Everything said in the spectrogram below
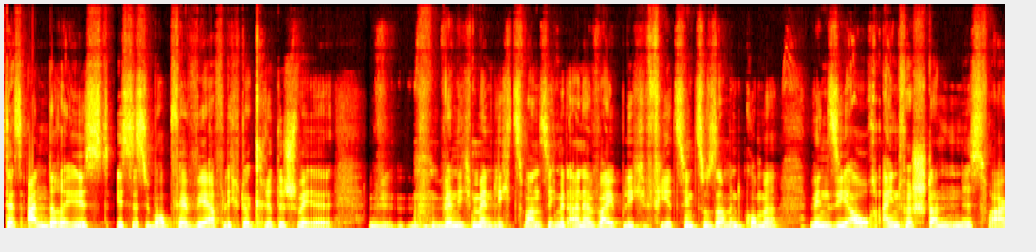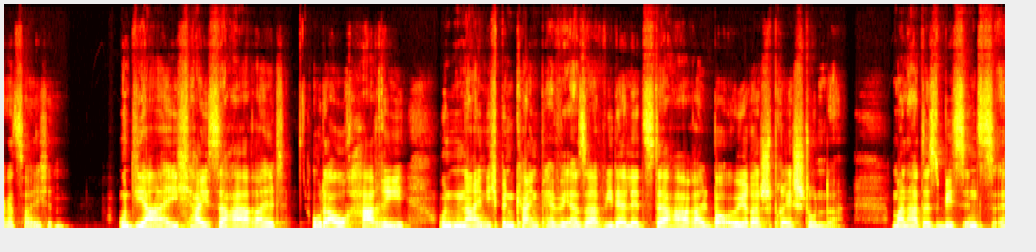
Das andere ist, ist es überhaupt verwerflich oder kritisch, wenn ich männlich 20 mit einer weiblich 14 zusammenkomme, wenn sie auch einverstanden ist? Fragezeichen. Und ja, ich heiße Harald oder auch Harry und nein, ich bin kein Perverser wie der letzte Harald bei eurer Sprechstunde. Man hat es bis ins äh,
